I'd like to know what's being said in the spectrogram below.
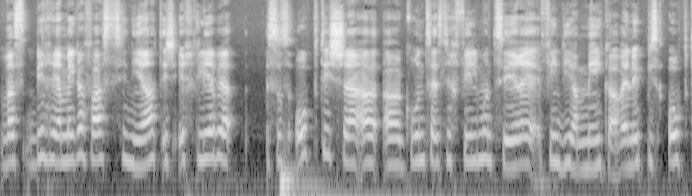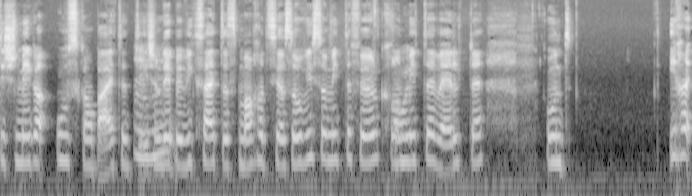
was mich ja mega fasziniert, ist, ich liebe ja so das Optische an, an grundsätzlich Film und Serie finde ich ja mega, wenn etwas optisch mega ausgearbeitet ist. Und eben, wie gesagt, das machen sie ja sowieso mit den Völkern und Voll. mit den Welten. Und ich habe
